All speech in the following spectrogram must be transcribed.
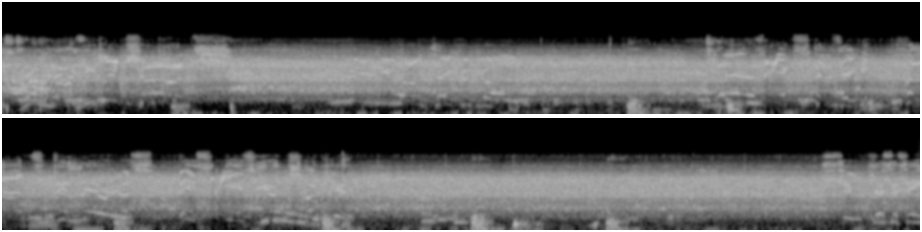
He's through now. Is he chance? This is utopian. Simplicity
